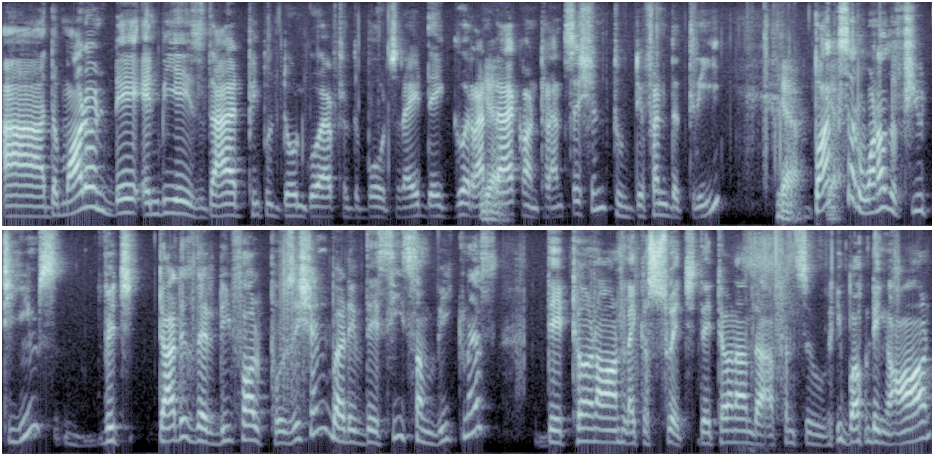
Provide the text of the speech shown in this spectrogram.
Uh, the modern day NBA is that people don't go after the boards, right? They go run Yeah, back on transition to defend the three yeah, yeah, Bucks are one of the few teams which that is their default position, but if they see some weakness, they turn on like a switch. They turn on the offensive rebounding on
